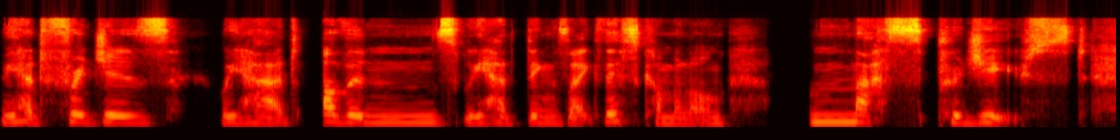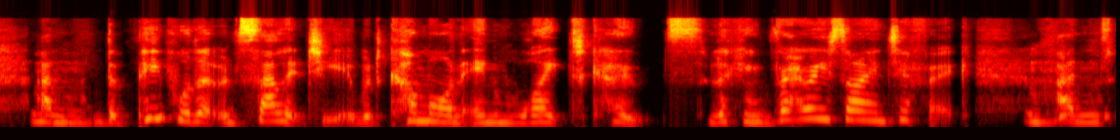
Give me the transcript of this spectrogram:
we had fridges we had ovens we had things like this come along mass produced mm. and the people that would sell it to you would come on in white coats looking very scientific mm-hmm. and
